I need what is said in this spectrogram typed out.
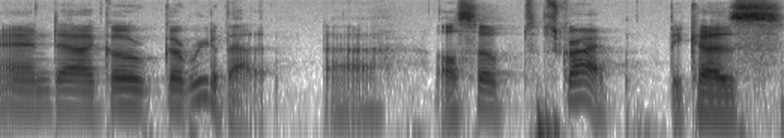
and uh, go go read about it. Uh, also, subscribe because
